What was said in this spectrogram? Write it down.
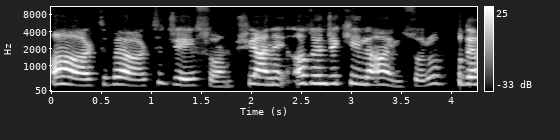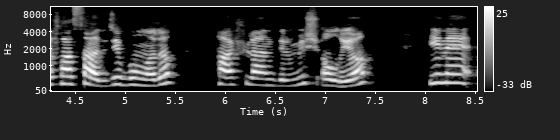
a artı b artı c'yi sormuş. Yani az öncekiyle aynı soru. Bu defa sadece bunları harflendirmiş oluyor. Yine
